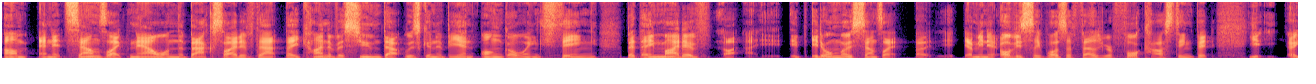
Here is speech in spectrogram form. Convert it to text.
Um, and it sounds like now on the backside of that, they kind of assumed that was going to be an ongoing thing, but they might have. Uh, it, it almost sounds like. Uh, I mean, it obviously was a failure of forecasting, but you, uh,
